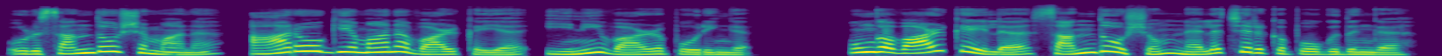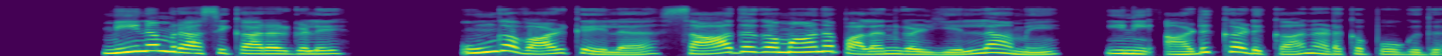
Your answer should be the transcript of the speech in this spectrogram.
ஒரு சந்தோஷமான ஆரோக்கியமான வாழ்க்கைய இனி வாழப் போறீங்க. உங்க வாழ்க்கையில சந்தோஷம் நிலைச்சிருக்க போகுதுங்க. மீனம் ராசிக்காரர்களே உங்க வாழ்க்கையில சாதகமான பலன்கள் எல்லாமே இனி அடுக்கடுக்கா நடக்கப் போகுது.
